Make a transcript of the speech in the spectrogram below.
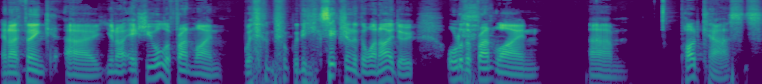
And I think, uh, you know, actually all the frontline, with with the exception of the one I do, all of the frontline um, podcasts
